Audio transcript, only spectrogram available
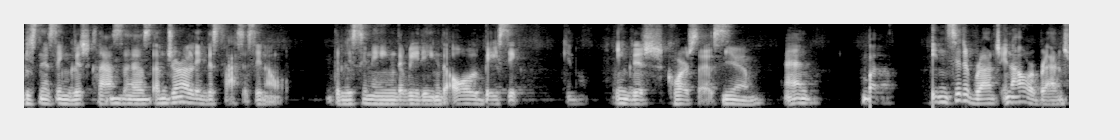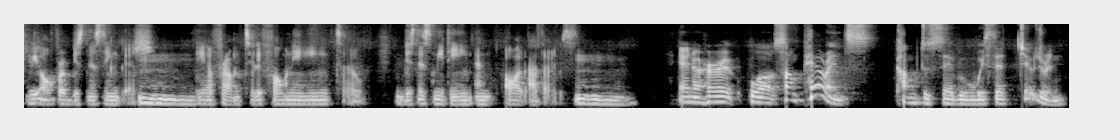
business English classes Mm-hmm. and general English classes. You know, the listening, the reading, the all basic, you know, English courses. Yeah. And but in City Branch, in our branch, we offer business English. Mm-hmm. You know, from telephoning to business meeting and all others. Mm-hmm. And I heard well, some parents come to Cebu with their children.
